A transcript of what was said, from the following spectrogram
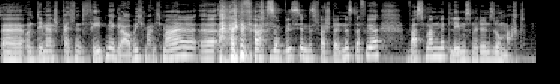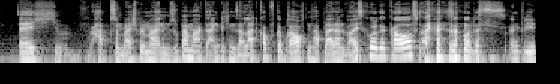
Äh, und dementsprechend fehlt mir, glaube ich, manchmal äh, einfach so ein bisschen das Verständnis dafür, was man mit Lebensmitteln so macht. Ich habe zum Beispiel mal in einem Supermarkt eigentlich einen Salatkopf gebraucht und habe leider einen Weißkohl gekauft. Also das irgendwie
